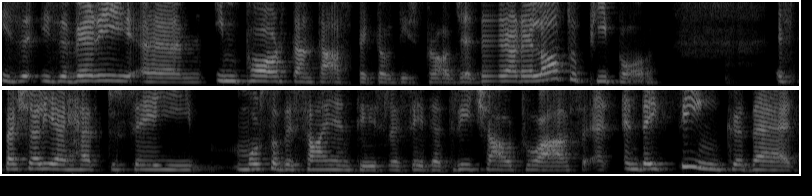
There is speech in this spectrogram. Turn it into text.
is, is a very um, important aspect of this project. There are a lot of people especially I have to say, most of the scientists, let's say, that reach out to us and, and they think that,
